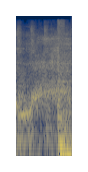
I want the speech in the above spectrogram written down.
so.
